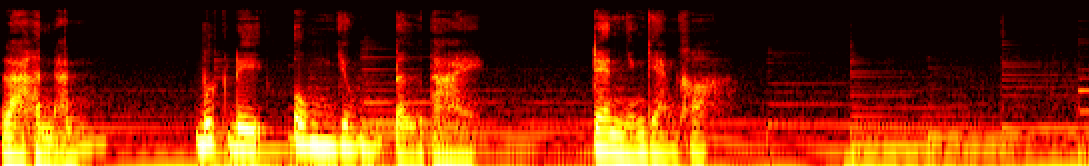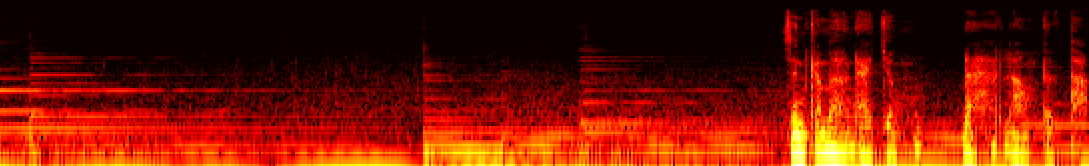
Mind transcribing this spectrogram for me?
là hình ảnh bước đi ung dung tự tại trên những gian khó. Xin cảm ơn đại chúng đã hết lòng thực tập.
